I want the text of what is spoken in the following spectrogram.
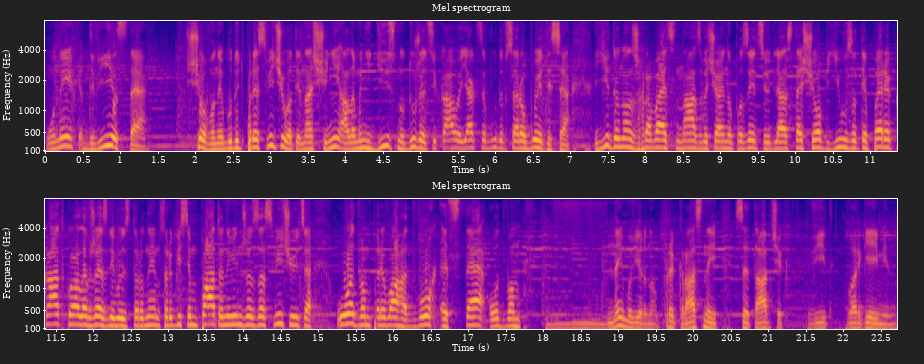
У них дві СТ. Що вони будуть пересвічувати нас чи ні, але мені дійсно дуже цікаво, як це буде все робитися. Їде наш гравець на звичайну позицію для СТ, щоб юзати перекатку, але вже з лівої сторони М48 патон, і він вже засвічується. От вам перевага двох СТ, от вам неймовірно прекрасний сетапчик від Wargaming.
